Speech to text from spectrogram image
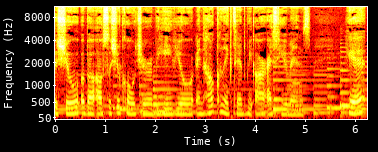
the show about our social culture, behavior, and how connected we are as humans. Here,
